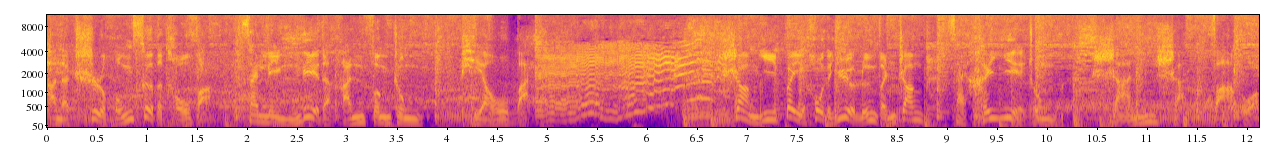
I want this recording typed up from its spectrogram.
他那赤红色的头发在凛冽的寒风中飘摆。上衣背后的月轮纹章在黑夜中闪闪发光，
